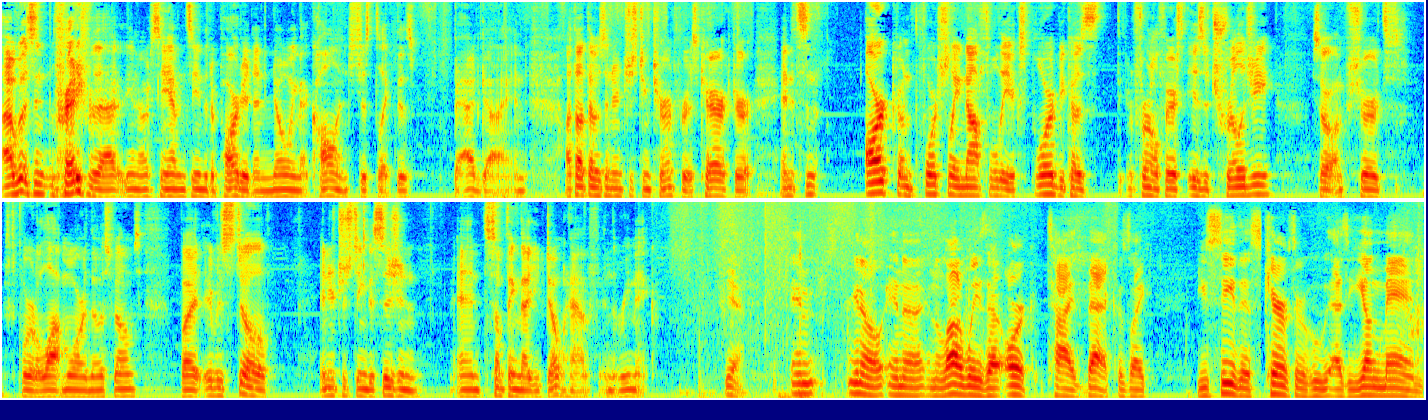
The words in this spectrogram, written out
I wasn't ready for that. You know, see, having seen The Departed and knowing that Colin's just like this bad guy, and I thought that was an interesting turn for his character. And it's an arc, unfortunately, not fully explored because Infernal Affairs is a trilogy, so I'm sure it's explored a lot more in those films. But it was still an interesting decision and something that you don't have in the remake. Yeah, and you know, in a in a lot of ways, that arc ties back because like you see this character who, as a young man,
